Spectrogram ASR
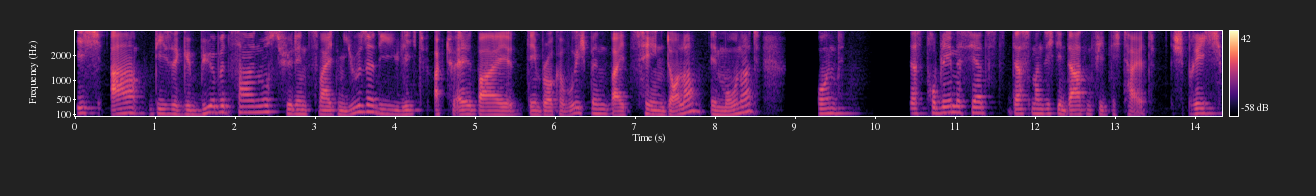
ich A, diese Gebühr bezahlen muss für den zweiten User. Die liegt aktuell bei dem Broker, wo ich bin, bei 10 Dollar im Monat. Und das Problem ist jetzt, dass man sich den Datenfeed nicht teilt. Sprich,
